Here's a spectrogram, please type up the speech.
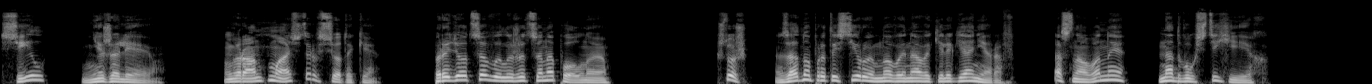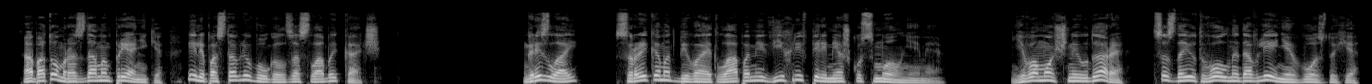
Сил не жалею. Грандмастер все-таки. Придется выложиться на полную. Что ж, заодно протестируем новые навыки легионеров, основанные на двух стихиях. А потом раздам им пряники или поставлю в угол за слабый кач. Гризлай с рыком отбивает лапами вихри вперемешку с молниями. Его мощные удары создают волны давления в воздухе,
